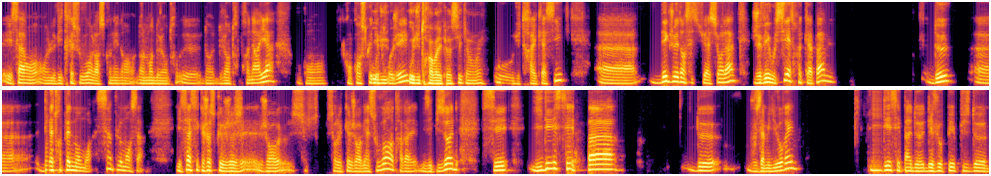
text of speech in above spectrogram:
et ça, on, le vit très souvent lorsqu'on est dans, le monde euh, de l'entrepreneuriat, ou qu'on construit des projets. Ou du travail classique, hein, Ou du travail classique. Euh, dès que je vais dans cette situation-là, je vais aussi être capable d'être pleinement moi, simplement ça. Et ça, c'est quelque chose que je, sur lequel je reviens souvent à travers mes épisodes. C'est l'idée, c'est pas de vous améliorer. L'idée, c'est pas de développer plus de,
